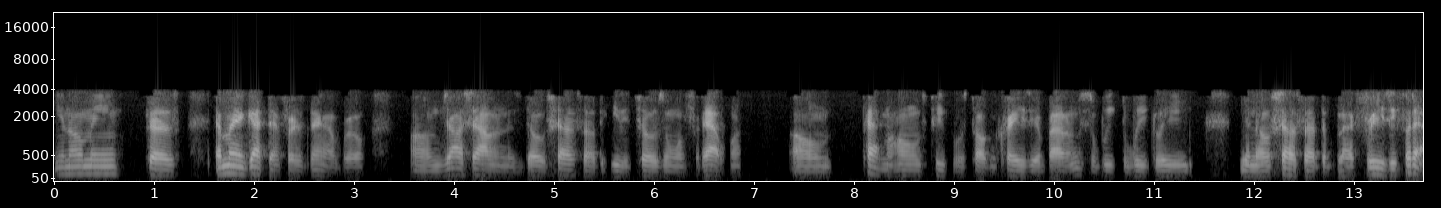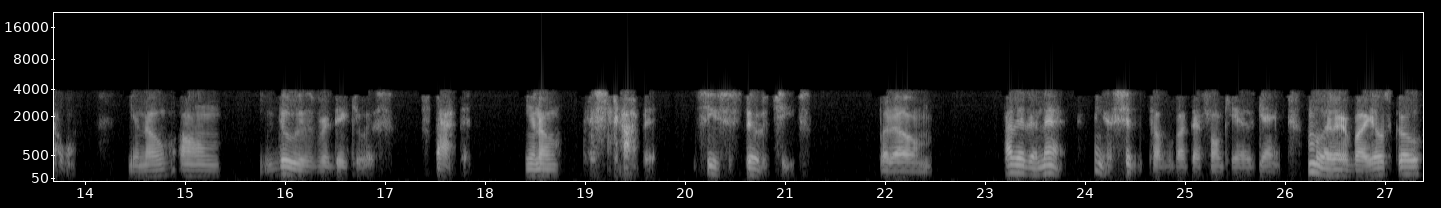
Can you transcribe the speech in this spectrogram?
You know what I mean? Because that man got that first down, bro. Um, Josh Allen is dope. Shout out to either chosen one for that one. Um, Pat Mahomes, people was talking crazy about him. This is a week to week league. You know, shouts out to Black Freezy for that one. You know, um, dude is ridiculous. Stop it. You know, stop it. Chiefs is still the Chiefs. But um, other than that, I ain't got shit to talk about that funky ass game. I'm gonna let everybody else go,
